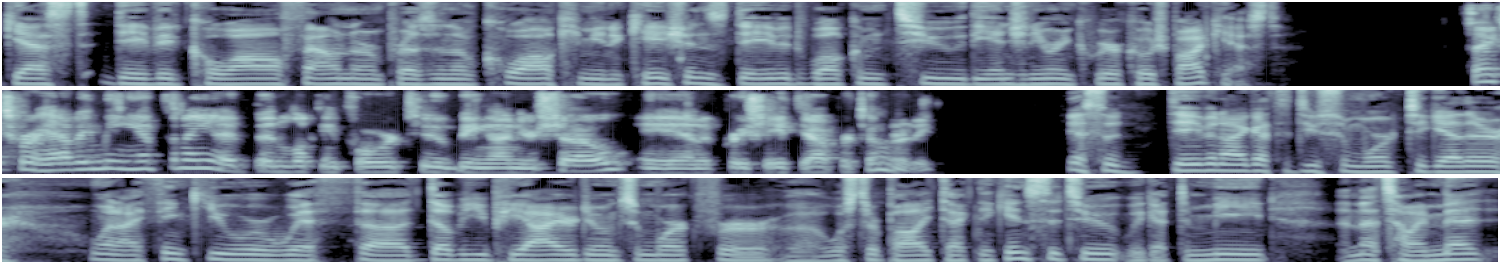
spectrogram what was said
guest, David Kowal, founder and president of Kowal Communications. David, welcome to the Engineering Career Coach podcast. Thanks for having me, Anthony. I've been looking forward to being on your show and appreciate the opportunity. Yeah, so Dave and I got to do some work together when I think you were with uh, WPI or doing some work for uh, Worcester Polytechnic Institute. We got to meet, and that's how I met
